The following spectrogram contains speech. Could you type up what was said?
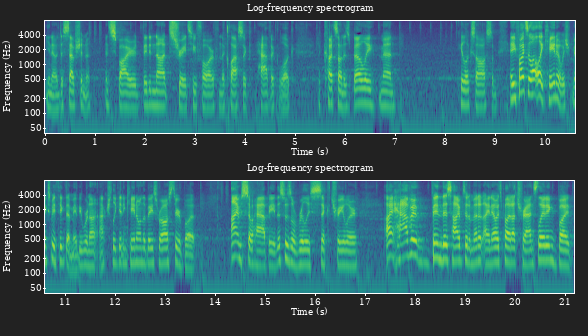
you know, deception inspired. They did not stray too far from the classic Havik look. The cuts on his belly, man, he looks awesome. And he fights a lot like Kano, which makes me think that maybe we're not actually getting Kano on the base roster, but I'm so happy. This was a really sick trailer. I haven't been this hyped in a minute. I know it's probably not translating, but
